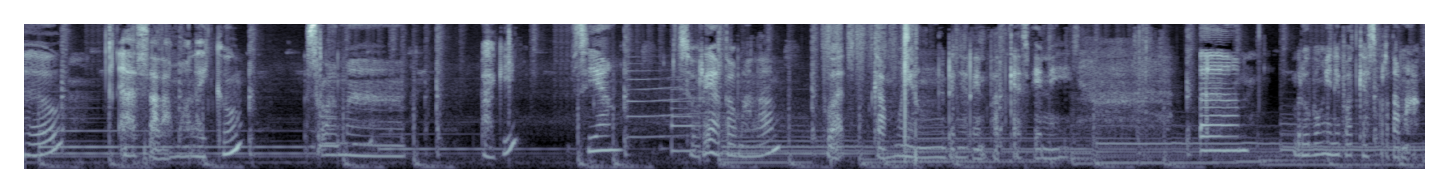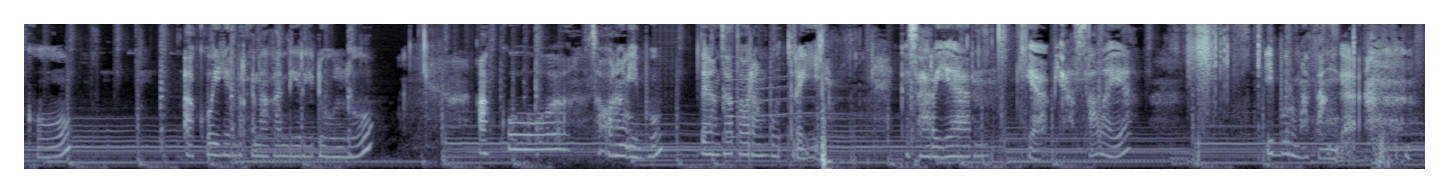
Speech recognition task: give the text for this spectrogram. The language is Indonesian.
Halo, Assalamualaikum. Selamat pagi, siang, sore atau malam Buat kamu yang dengerin podcast ini. Um, Berhubung ini podcast pertama aku Aku ingin perkenalkan diri dulu. Aku seorang ibu dan satu orang putri. Keseharian ya biasa lah ya Ibu rumah tangga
